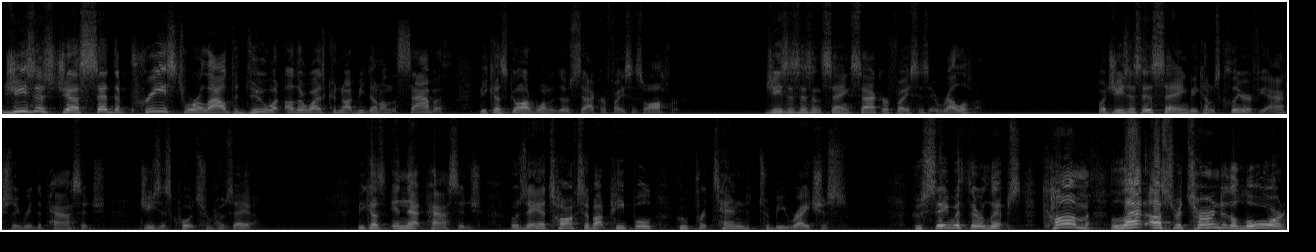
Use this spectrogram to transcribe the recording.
Jesus just said the priests were allowed to do what otherwise could not be done on the Sabbath because God wanted those sacrifices offered. Jesus isn't saying sacrifice is irrelevant. What Jesus is saying becomes clear if you actually read the passage Jesus quotes from Hosea. Because in that passage, Hosea talks about people who pretend to be righteous, who say with their lips, Come, let us return to the Lord,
